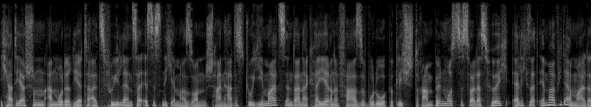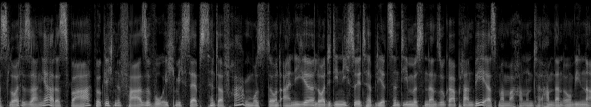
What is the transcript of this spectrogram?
Ich hatte ja schon anmoderiert, als Freelancer ist es nicht immer Sonnenschein. Hattest du jemals in deiner Karriere eine Phase, wo du wirklich strampeln musstest? Weil das höre ich ehrlich gesagt immer wieder mal, dass Leute sagen, ja, das war wirklich eine Phase, wo ich mich selbst hinterfragen musste. Und einige Leute, die nicht so etabliert sind, die müssen dann sogar Plan B erstmal machen und haben dann irgendwie eine,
